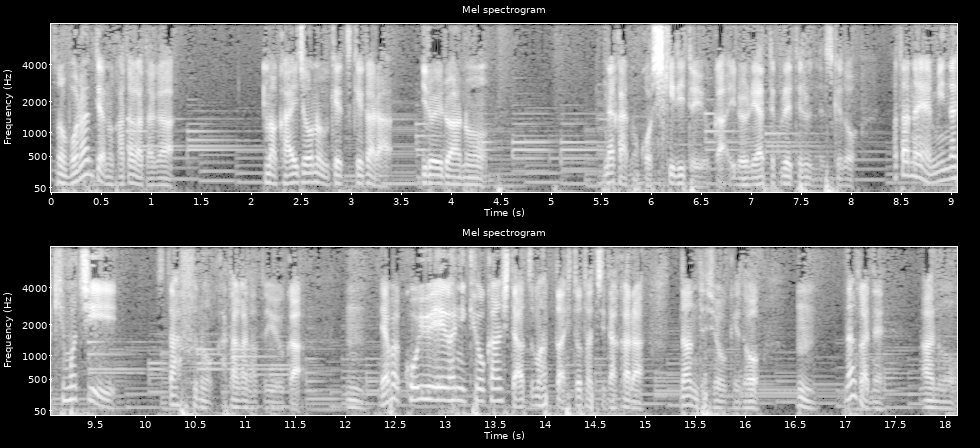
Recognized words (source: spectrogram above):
そのボランティアの方々が、まあ、会場の受付からいろいろあの、中のこう仕切りというか、いろいろやってくれてるんですけど、またね、みんな気持ちいいスタッフの方々というか、うん、やっぱりこういう映画に共感して集まった人たちだからなんでしょうけど、うん、なんかね、あの、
